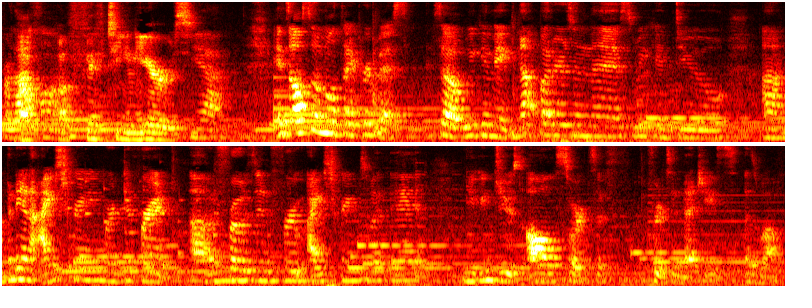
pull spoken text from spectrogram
For that of, long. of 15 years. Yeah. It's also multi-purpose. So we can make nut butters in this. We can do um, banana ice cream or different uh, frozen fruit ice creams with it. You can juice all sorts of fruits and veggies as well.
